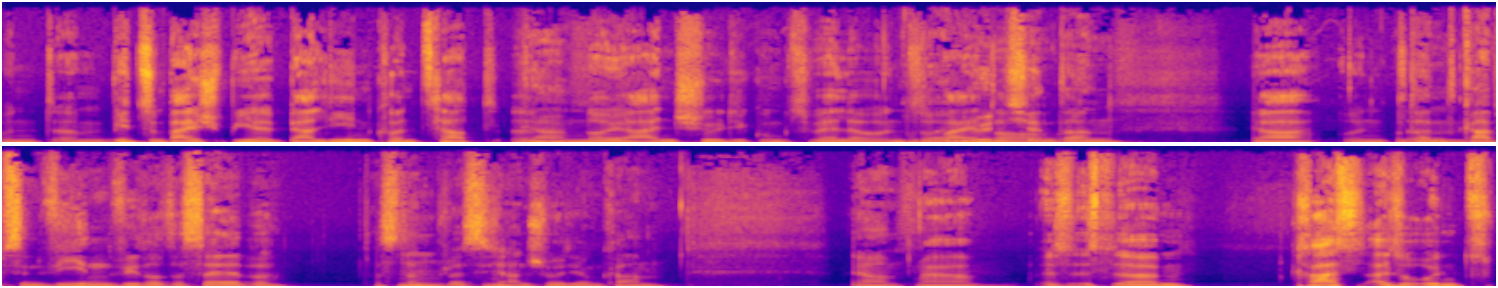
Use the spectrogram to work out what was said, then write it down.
Und ähm, wie zum Beispiel Berlin-Konzert, ähm, Ja. neue Anschuldigungswelle und so Oder weiter. in München und, dann. Ja, und, Und dann ähm, gab's in Wien wieder dasselbe, dass dann plötzlich Anschuldigungen kamen. Ja. Ja, es ist ähm, krass, also und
